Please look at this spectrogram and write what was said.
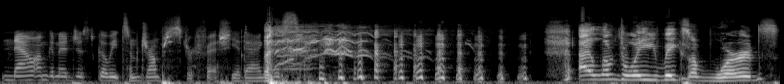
now i'm gonna just go eat some drumster fish you dangus I love the way he makes up words.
